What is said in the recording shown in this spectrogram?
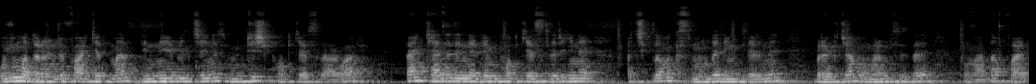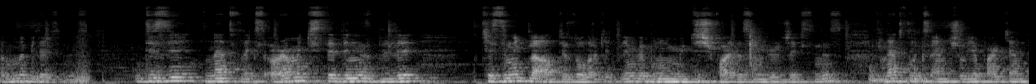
uyumadan önce fark etmez dinleyebileceğiniz müthiş podcastler var. Ben kendi dinlediğim podcastleri yine açıklama kısmında linklerini bırakacağım. Umarım siz de bunlardan faydalanabilirsiniz. Dizi, Netflix, öğrenmek istediğiniz dili kesinlikle altyazı olarak ekleyin ve bunun müthiş faydasını göreceksiniz. Netflix and chill yaparken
